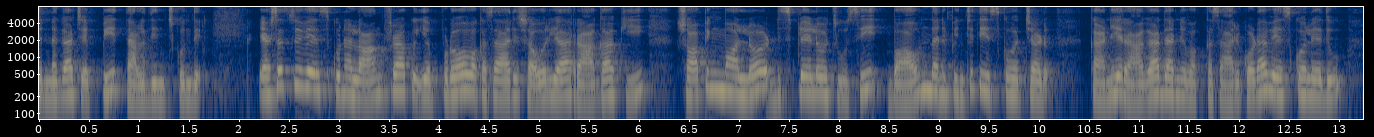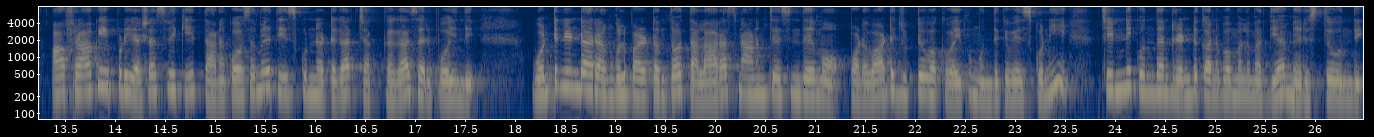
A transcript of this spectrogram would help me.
చిన్నగా చెప్పి తలదించుకుంది. యశస్వి వేసుకున్న లాంగ్ ఫ్రాక్ ఎప్పుడో ఒకసారి శౌర్య రాగాకి షాపింగ్ మాల్లో డిస్ప్లేలో చూసి బాగుందనిపించి తీసుకువచ్చాడు. కానీ రాగా దాన్ని ఒక్కసారి కూడా వేసుకోలేదు. ఆ ఫ్రాక్ ఇప్పుడు యశస్వికి తన కోసమే తీసుకున్నట్టుగా చక్కగా సరిపోయింది. ఒంటి నిండా రంగులు పడటంతో తలారా స్నానం చేసిందేమో. పొడవాటి జుట్టు ఒకవైపు ముందుకు వేసుకుని చిన్ని కుందన్ రెండు కనుబొమ్మల మధ్య మెరుస్తూ ఉంది.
